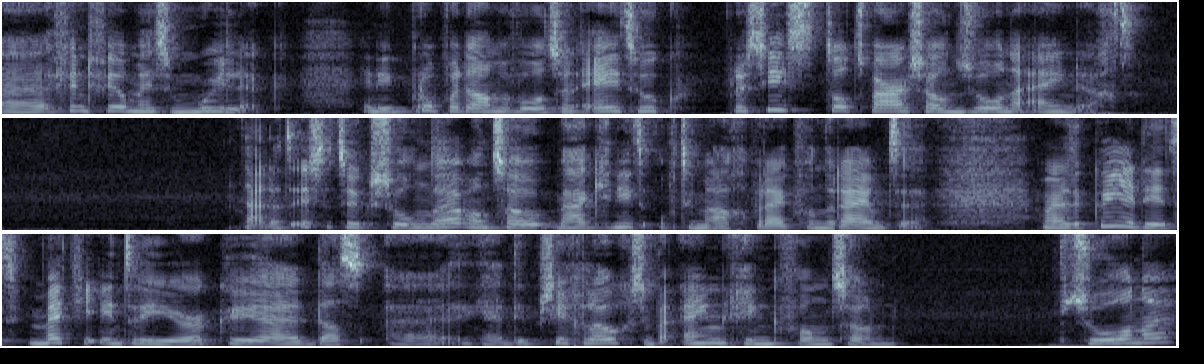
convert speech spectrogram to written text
uh, vindt veel mensen moeilijk. En die proppen dan bijvoorbeeld zo'n eethoek precies tot waar zo'n zone eindigt. Nou, dat is natuurlijk zonde, want zo maak je niet optimaal gebruik van de ruimte. Maar dan kun je dit met je interieur, kun je dat, uh, ja, die psychologische beëindiging van zo'n zone,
